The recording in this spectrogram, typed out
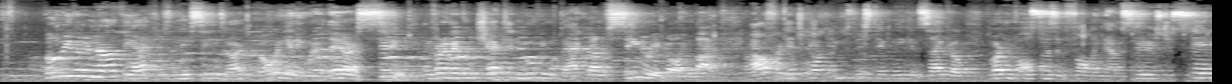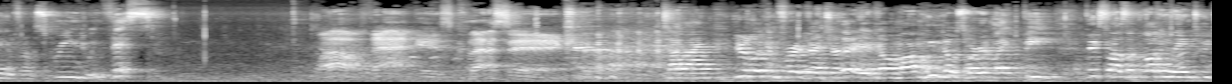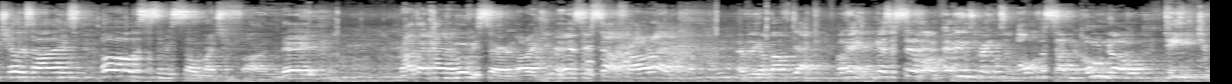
Believe it or not, the actors in these scenes aren't going anywhere. They are sitting in front of a projected moving background of scenery going by. Alfred Hitchcock used this technique in Psycho. Martin Balsam isn't falling downstairs, just standing in front of a screen doing this. Wow, that is classic. Time. You're looking for adventure. There you go, Mom. Who knows where it might be? Big smiles look lovingly into each other's eyes. Oh, this is gonna be so much fun. They, not that kind of movie, sir. All right, keep your hands to yourself. All right. Everything above deck. Okay, you guys are still along. Everything's great until all of a sudden, oh no, danger.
